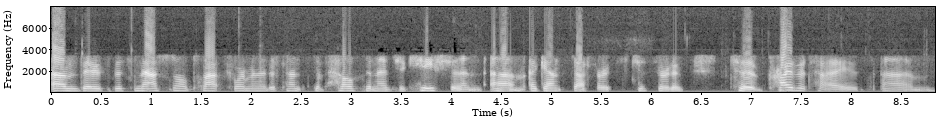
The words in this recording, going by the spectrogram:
Um, there's this national platform in the defense of health and education um, against efforts to sort of to privatize um,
